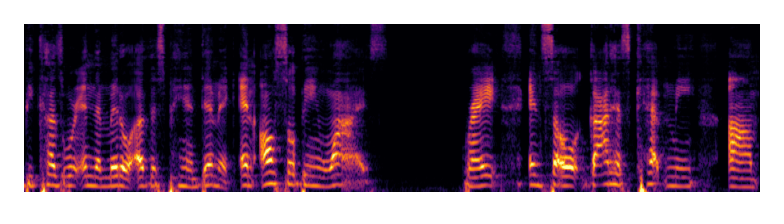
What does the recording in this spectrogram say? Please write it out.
because we're in the middle of this pandemic and also being wise right and so god has kept me um,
